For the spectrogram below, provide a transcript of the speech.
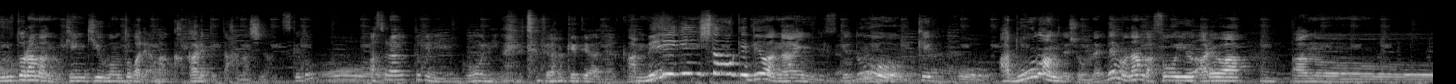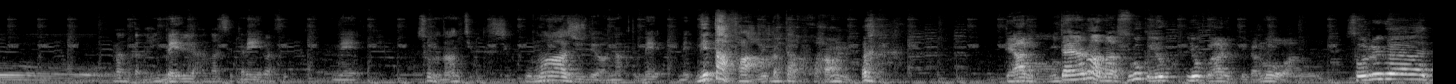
ウルトラマンの研究本とかではまあ書かれてた話なんですけど。あそれは特にご本人が言ってたわけではなく。あ明言したわけではないんですけど、うん。結構。あどうなんでしょうね。でもなんかそういうあれはうん。あのー、なんかのインタビューで話してた気がするめそういうのなんて言うんですよオマージュではなくてメメメタファー。メタファー。うんであるみたいなのはまあすごくよくよくあるっていうかもうあのそれが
